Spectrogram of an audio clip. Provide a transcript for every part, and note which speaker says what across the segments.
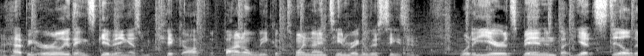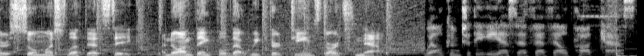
Speaker 1: A happy early Thanksgiving as we kick off the final week of 2019 regular season. What a year it's been, but yet still there's so much left at stake. I know I'm thankful that week 13 starts now.
Speaker 2: Welcome to the ESFFL podcast.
